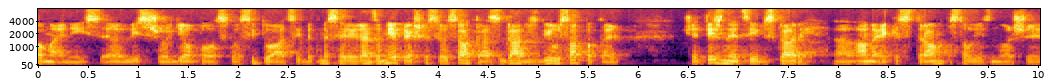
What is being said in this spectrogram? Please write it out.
pamainīs eh, visu šo ģeopolitisko situāciju, bet mēs arī redzam iepriekš, kas jau sākās gadus, divus atpakaļ. Šie tirzniecības kari, eh, Amerikas Trumpa salīdzinoši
